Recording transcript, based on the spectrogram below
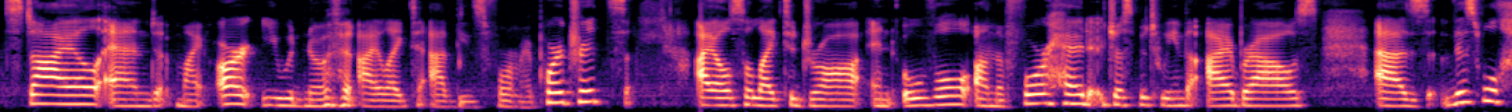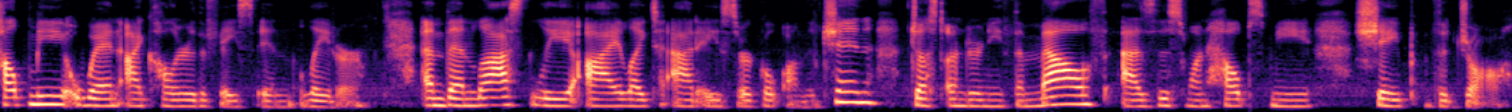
style and my art, you would know that I like to add these for my portraits. I also like to draw an oval on the forehead just between the eyebrows, as this will help me when I color the face in later. And then lastly, I like to add a circle on the chin just underneath the mouth, as this one helps me shape the jaw.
